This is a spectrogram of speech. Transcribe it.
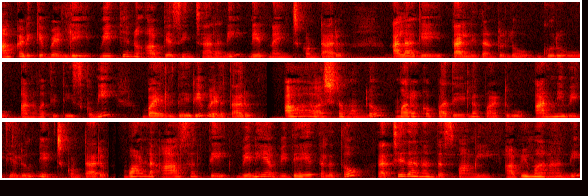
అక్కడికి వెళ్ళి విద్యను అభ్యసించాలని నిర్ణయించుకుంటారు. అలాగే తల్లిదండ్రులు గురువు అనుమతి తీసుకుని బయలుదేరి వెళతారు. ఆ ఆశ్రమంలో మరొక పదేళ్ళ పాటు అన్ని విద్యలు నేర్చుకుంటారు. వాళ్ళ ఆసక్తి వినయ విధేయతలతో సచ్చిదానంద స్వామి అభిమానాన్ని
